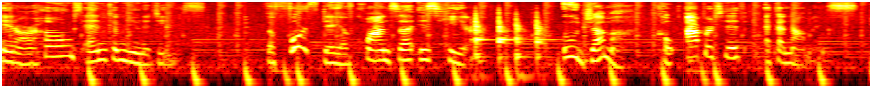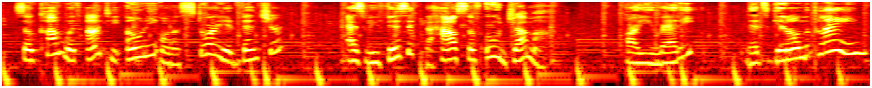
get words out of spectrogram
in our homes and communities. The fourth day of Kwanzaa is here. Ujamaa, Cooperative Economics. So come with Auntie Oni on a story adventure as we visit the House of Ujamaa. Are you ready? Let's get on the plane.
